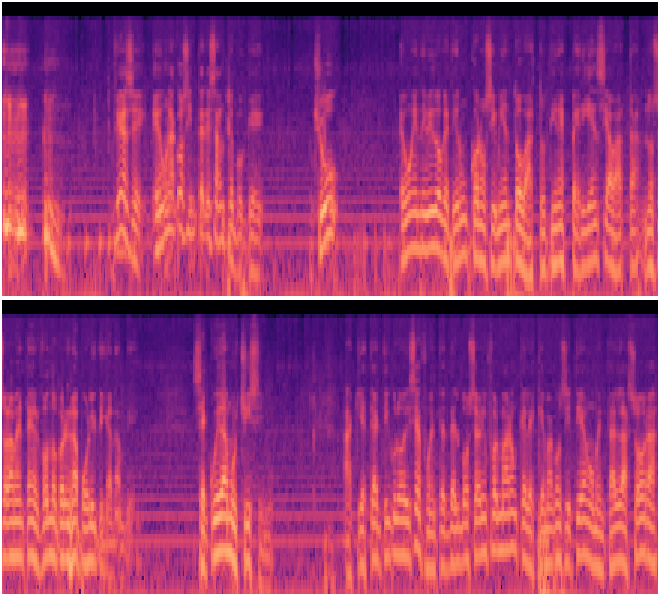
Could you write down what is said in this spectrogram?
fíjense, es una cosa interesante porque Chu es un individuo que tiene un conocimiento vasto, tiene experiencia vasta, no solamente en el fondo, pero en la política también. Se cuida muchísimo. Aquí este artículo dice, fuentes del vocero informaron que el esquema consistía en aumentar las horas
